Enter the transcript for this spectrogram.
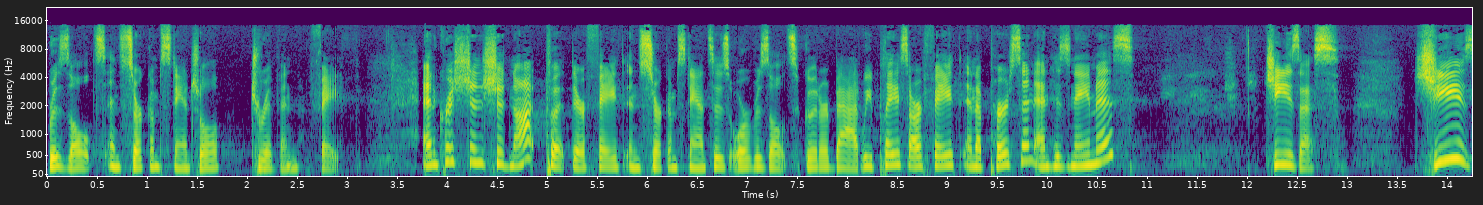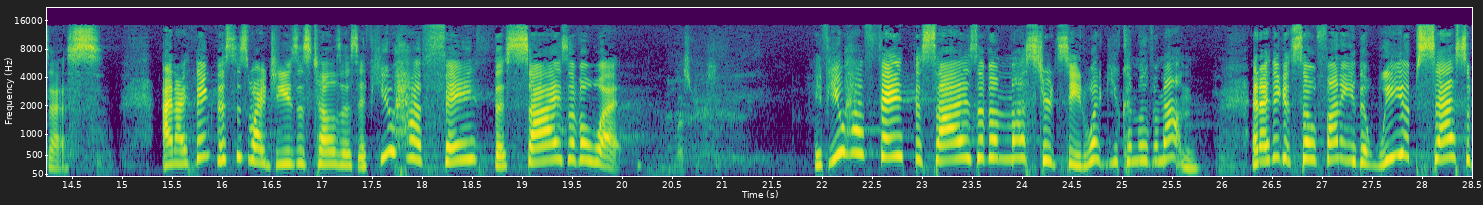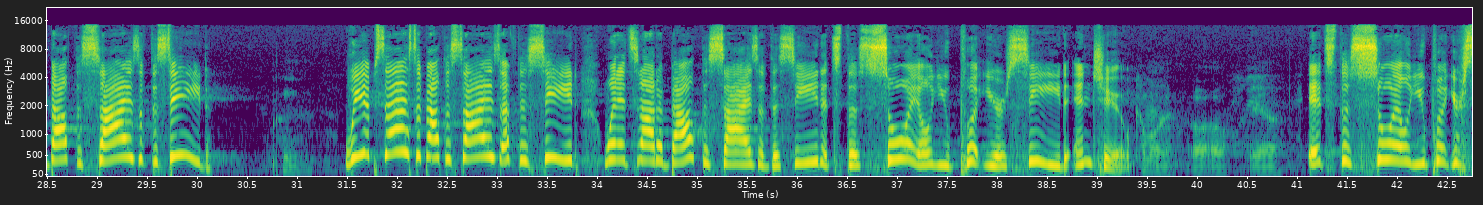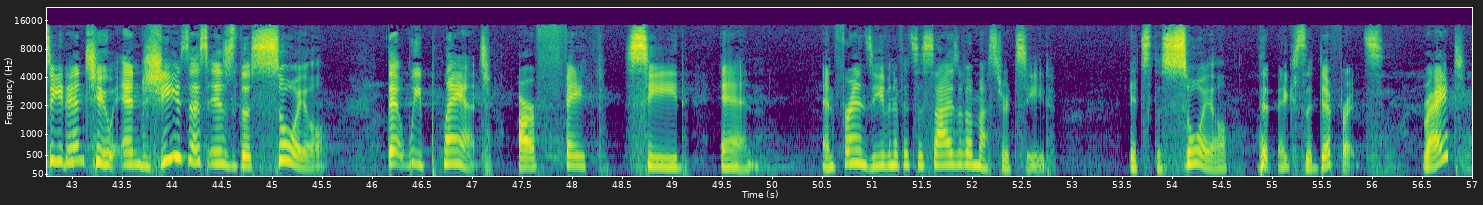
results in circumstantial driven faith. And Christians should not put their faith in circumstances or results, good or bad. We place our faith in a person, and his name is Jesus. Jesus. And I think this is why Jesus tells us if you have faith the size of a what? Mustard seed. If you have faith the size of a mustard seed, what you can move a mountain. Hmm. And I think it's so funny that we obsess about the size of the seed. Hmm. We obsess about the size of the seed when it's not about the size of the seed, it's the soil you put your seed into. Come on. It's the soil you put your seed into, and Jesus is the soil that we plant our faith seed in. And friends, even if it's the size of a mustard seed, it's the soil that makes the difference, right?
